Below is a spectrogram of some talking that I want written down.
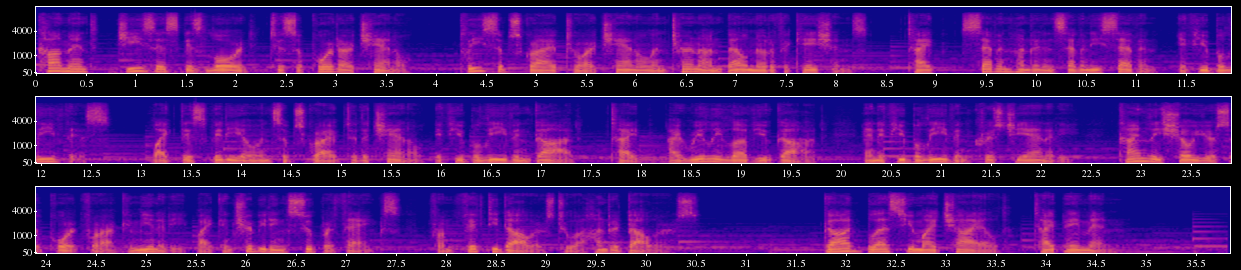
Comment, Jesus is Lord, to support our channel. Please subscribe to our channel and turn on bell notifications. Type 777 if you believe this. Like this video and subscribe to the channel if you believe in God. Type, I really love you God. And if you believe in Christianity, kindly show your support for our community by contributing super thanks from $50 to $100. God bless you my child, type Amen.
